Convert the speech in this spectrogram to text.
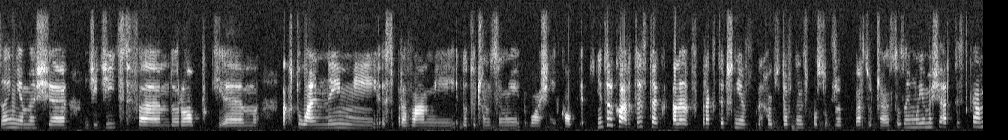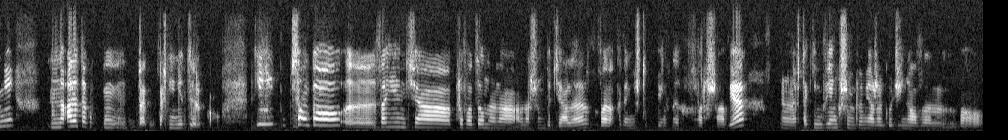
zajmiemy się dziedzictwem, dorobkiem, aktualnymi sprawami dotyczącymi właśnie kobiet. Nie tylko artystek, ale praktycznie wychodzi to w ten sposób, że bardzo często zajmujemy się artystkami, no ale tak, mm, tak właśnie nie tylko. I są to y, zajęcia prowadzone na naszym wydziale w Akademii Sztuk Pięknych w Warszawie w takim większym wymiarze godzinowym, bo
